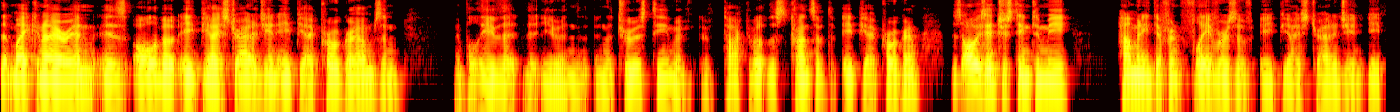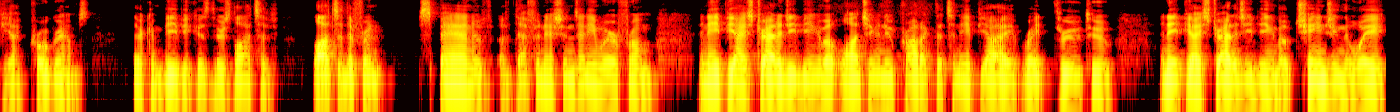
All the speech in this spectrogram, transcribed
that Mike and I are in is all about API strategy and API programs. And I believe that, that you and, and the Truist team have, have talked about this concept of API program. It's always interesting to me how many different flavors of API strategy and API programs there can be because there's lots of lots of different span of, of definitions anywhere from an API strategy being about launching a new product that's an API right through to an API strategy being about changing the way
